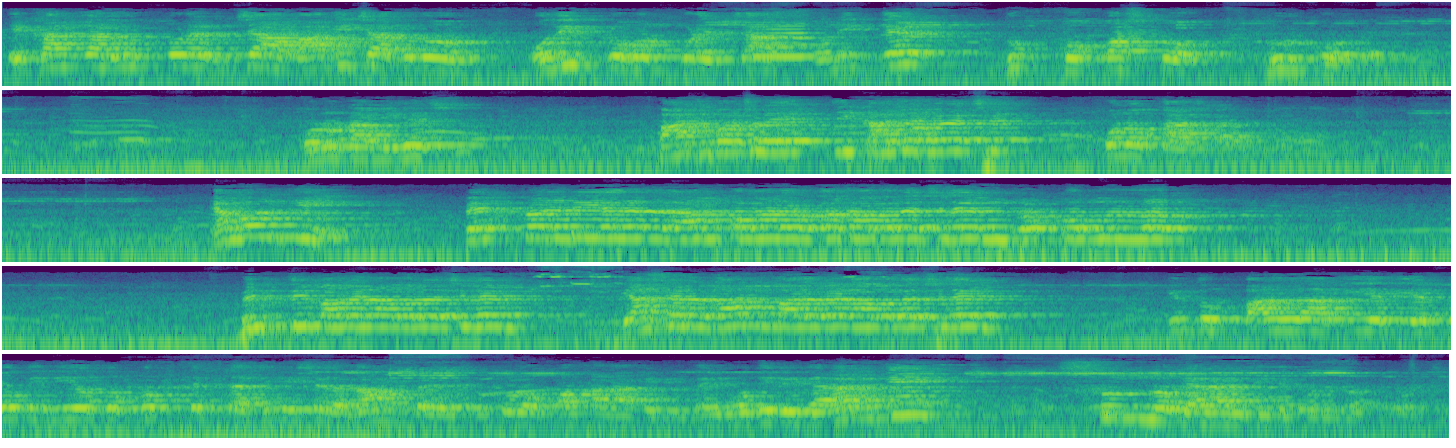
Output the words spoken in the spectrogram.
এখানকার উত্তরের চা বাগিচাগুলো অধিগ্রহণ করে চা শ্রমিকদের দুঃখ, কষ্ট দূর করবে। কোনটা মিলেছে? পাঁচ বছরে একটি কাজও হয়েছে, কোনো কাজ হয়নি। এমনকি পেট্রোল ডিজেলের দাম কমানোর কথা বলেছিলেন দ্রব্যমূল্য বৃদ্ধি পাবে না বলেছিলেন, গ্যাসের দাম বাড়বে না বলেছিলেন, কিন্তু পাল্লা দিয়ে দিয়ে প্রতিনিয়ত প্রত্যেকটা জিনিসের দাম বেড়েছে, কোনো কথা রাখেনি। তাই মোদির গ্যারান্টি শূন্য গ্যারান্টিতে পরিণত করেছে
